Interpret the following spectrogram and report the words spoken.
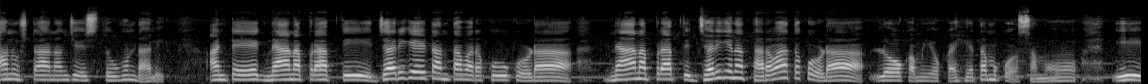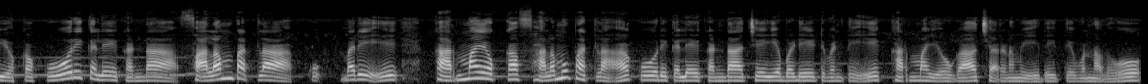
అనుష్ఠానం చేస్తూ ఉండాలి. అంటే జ్ఞానప్రాప్తి జరిగేటంత వరకు కూడా జ్ఞానప్రాప్తి జరిగిన తర్వాత కూడా లోకం యొక్క హితము కోసము ఈ యొక్క కోరిక లేకుండా ఫలం పట్ల మరి కర్మ యొక్క ఫలము పట్ల కోరిక లేకుండా చేయబడేటువంటి కర్మయోగాచరణం ఏదైతే ఉన్నదో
